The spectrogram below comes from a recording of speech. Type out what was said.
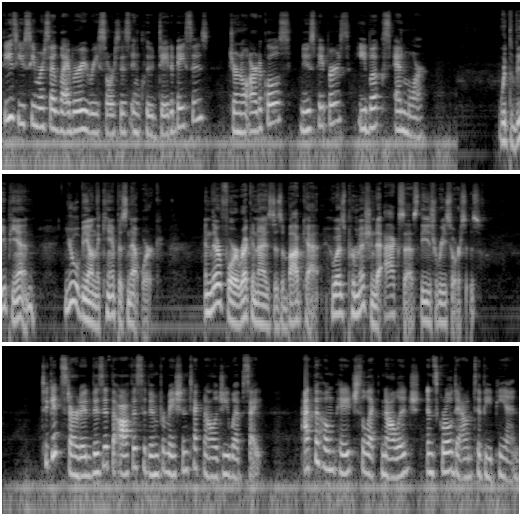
These UC Merced library resources include databases, journal articles, newspapers, ebooks, and more. With the VPN, you will be on the campus network, and therefore recognized as a Bobcat who has permission to access these resources. To get started, visit the Office of Information Technology website. At the homepage, select Knowledge and scroll down to VPN.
